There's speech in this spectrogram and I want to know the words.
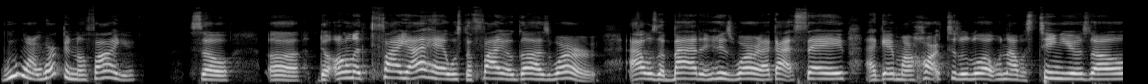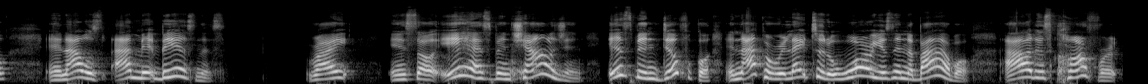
we weren't working no fire. So uh, the only fire I had was the fire of God's word. I was abiding his word. I got saved. I gave my heart to the Lord when I was 10 years old. And I was I meant business. Right? And so it has been challenging. It's been difficult. And I can relate to the warriors in the Bible. All this comfort.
